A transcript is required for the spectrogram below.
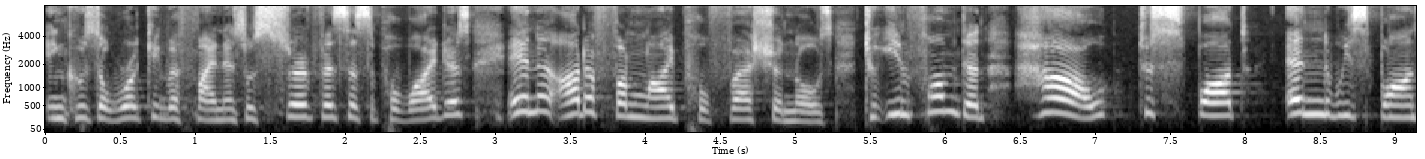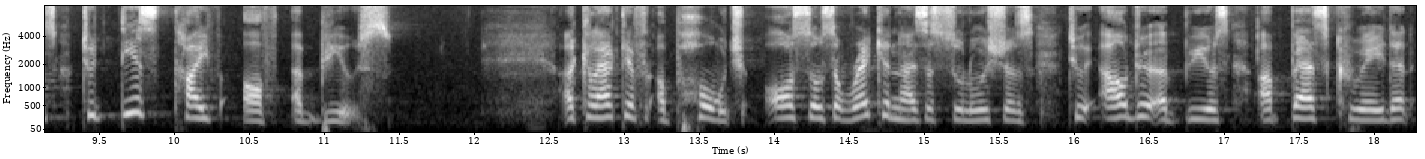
includes working with financial services providers and other frontline professionals to inform them how to spot and respond to this type of abuse. A collective approach also recognizes solutions to elder abuse are best created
